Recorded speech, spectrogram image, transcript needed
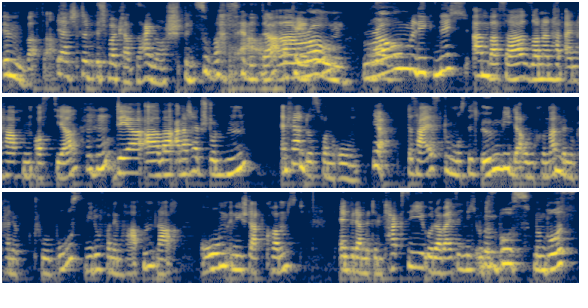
im Wasser. Ja, stimmt. Ich wollte gerade sagen, aber spinnst du was? Ja, Bin ich da? aber Okay, Rome. Rome liegt nicht am Wasser, sondern hat einen Hafen Ostia, Mhm. der aber anderthalb Stunden entfernt ist von Rom. Ja. Das heißt, du musst dich irgendwie darum kümmern, wenn du keine Tour buchst, wie du von dem Hafen nach Rom in die Stadt kommst. Entweder mit dem Taxi oder weiß ich nicht. Und Mit das dem Bus. mit dem Bus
